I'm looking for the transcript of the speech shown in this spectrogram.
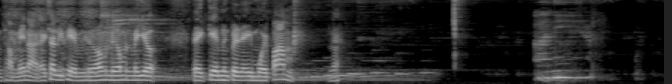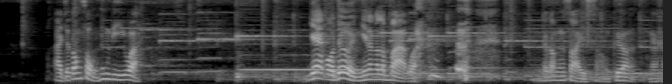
ำทำไม่นานแอคชั่นรีเพย์เนื้อเนื้อมันไม่เยอะ แต่เกมหนึ่งเป็นไอ้มวยปั้มนะอาจจะต้องส่งพรุ่งดีว่ะ แยกออเดอร์อย่างนี้แล้วก็ลำบากว่ะ ก็ต้องใส่สองเครื่องนะ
